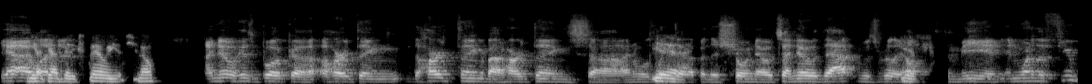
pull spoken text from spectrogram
Yeah, you have to have that experience, you know? I know his book, uh, A Hard Thing, The Hard Thing About Hard Things, uh, and we'll link that up in the show notes. I know that was really yeah. helpful to me and, and, one of the few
